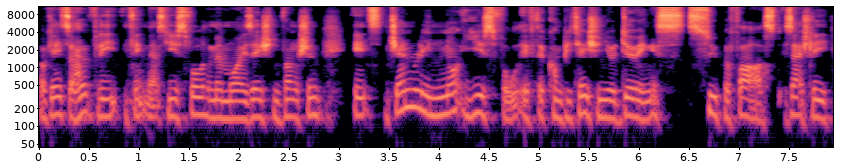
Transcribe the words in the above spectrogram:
Okay, so hopefully you think that's useful, the memoization function. It's generally not useful if the computation you're doing is super fast. It's actually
